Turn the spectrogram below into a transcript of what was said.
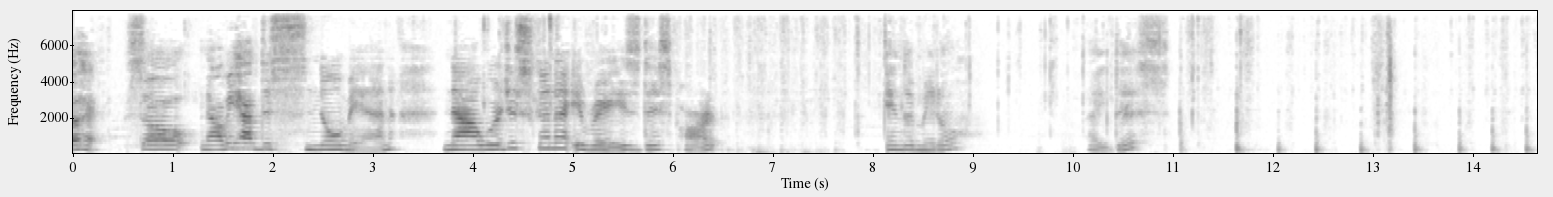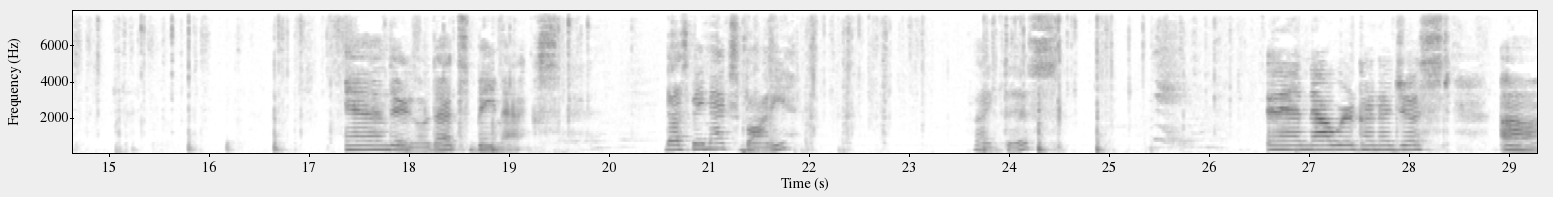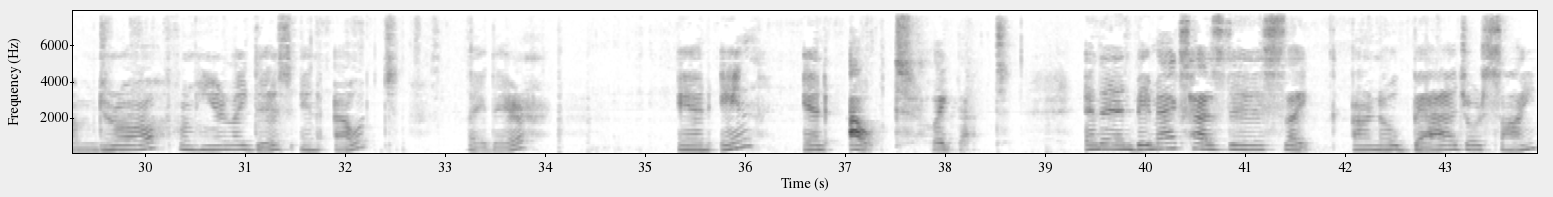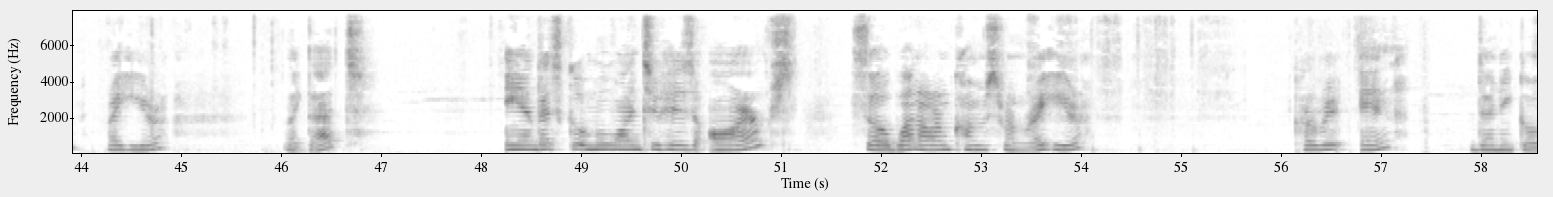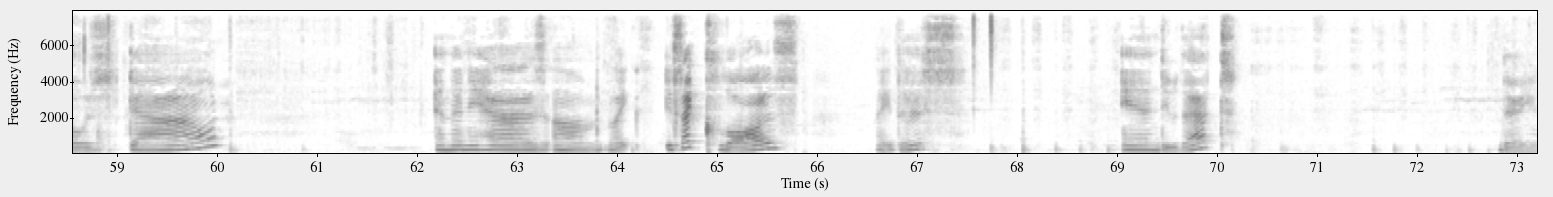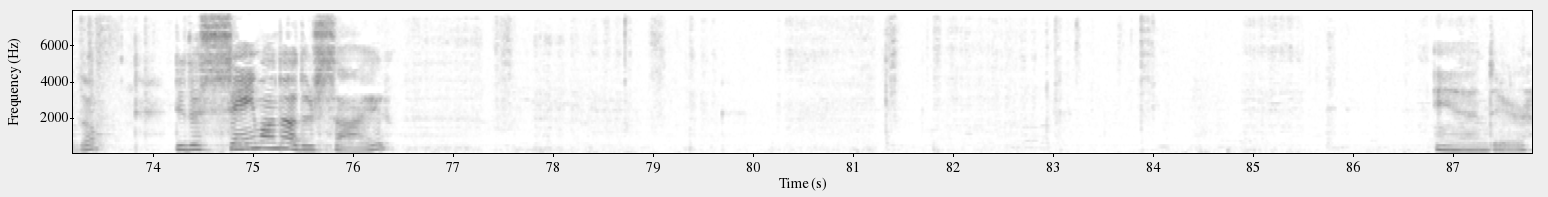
Okay, so now we have this snowman. Now we're just gonna erase this part in the middle like this. And there you go, that's Baymax. That's Baymax's body, like this. And now we're gonna just um, draw from here like this and out like there. And in and out like that. And then Baymax has this like I don't know badge or sign right here like that. And let's go move on to his arms. So one arm comes from right here. Curve it in. Then it goes down and then it has um like it's like claws like this. And do that. There you go. Do the same on the other side. And there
